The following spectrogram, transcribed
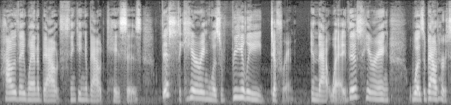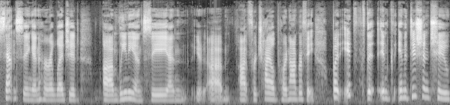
how they went about thinking about cases. This hearing was really different in that way. This hearing was about her sentencing and her alleged um, leniency and um, uh, for child pornography. But it, the, in, in addition to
